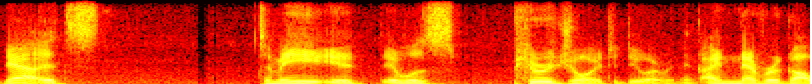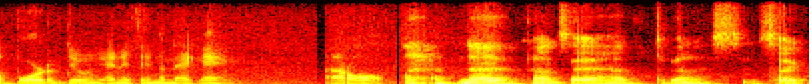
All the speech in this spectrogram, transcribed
yeah, it's to me it it was pure joy to do everything. I never got bored of doing anything in that game at all. No, no, can't say I have to be honest. It's like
